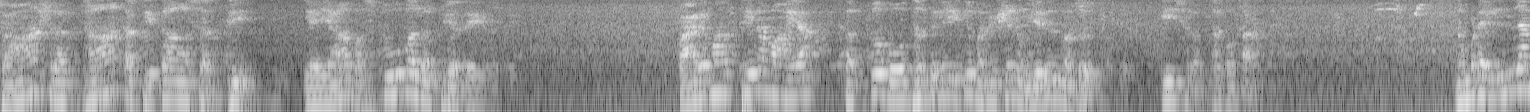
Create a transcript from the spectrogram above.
സാ ശ്രദ്ധാ കഥിതാ സദ്ധി യയാ വസ്തൂപലഭ്യത. പാരമാർത്ഥികമായ തത്വബോധത്തിലേക്ക് മനുഷ്യൻ ഉയരുന്നത് ഈ ശ്രദ്ധ കൊണ്ടാണ്. നമ്മുടെ എല്ലാം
